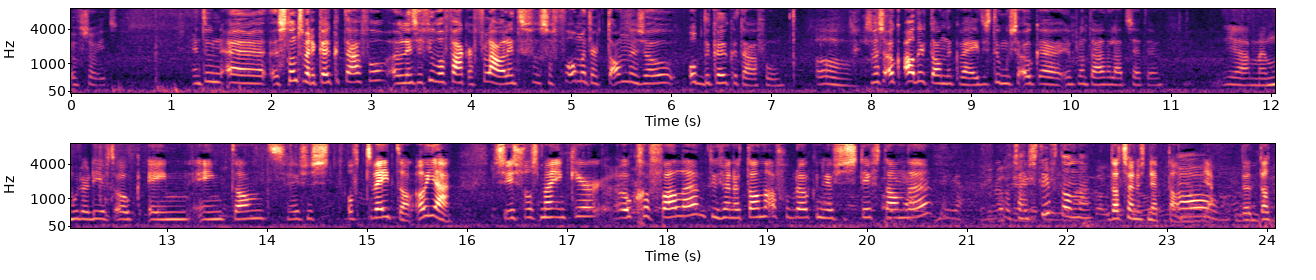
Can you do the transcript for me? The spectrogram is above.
of zoiets. En toen eh, stond ze bij de keukentafel. Alleen ze viel wel vaker flauw. Alleen toen viel ze vol met haar tanden zo op de keukentafel. Oh. Ze was ook al haar tanden kwijt. Dus toen moest ze ook implantaten laten zetten. Ja, mijn moeder die heeft ook één, één tand. Heeft ze, of twee tanden. Oh ja. Ze is volgens mij een keer ook gevallen. Toen zijn haar tanden afgebroken. Nu heeft ze stifttanden. Dat zijn stifttanden. Dat zijn dus neptanden. Oh. Ja. Dat,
